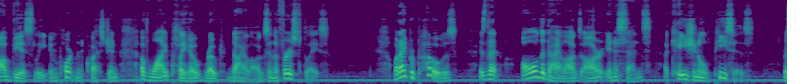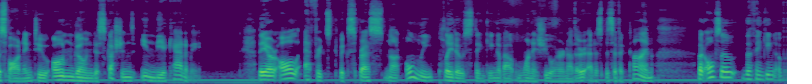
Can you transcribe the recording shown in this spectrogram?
obviously important question of why Plato wrote dialogues in the first place. What I propose is that all the dialogues are, in a sense, occasional pieces, responding to ongoing discussions in the Academy. They are all efforts to express not only Plato's thinking about one issue or another at a specific time, but also the thinking of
